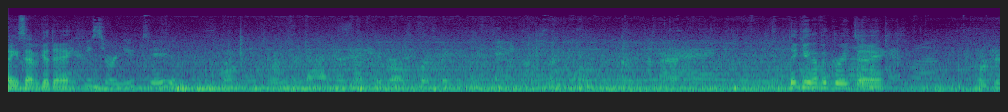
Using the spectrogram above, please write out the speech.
Thanks, have a good day. Thank you, sir. You too. The girl's birthday. Thank you, have a great day. Okay,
